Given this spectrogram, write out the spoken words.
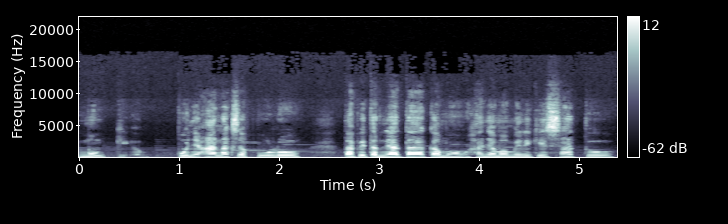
mungkin punya anak sepuluh, tapi ternyata kamu hanya memiliki satu.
